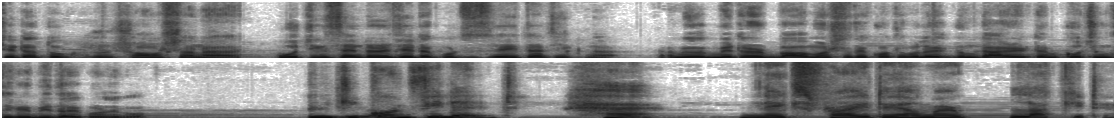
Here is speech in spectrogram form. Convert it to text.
সেটা তো কোনো সমস্যা না। কোচিং সেন্টারে যেটা করতেছে এটা ঠিক না। আমি ওই মেয়েটার বাবা মার সাথে কথা বলে একদম ডাইরেক্ট আমি কোচিং থেকে বিদায় করে দিব। তুমি কি কনফিডেন্ট হ্যাঁ নেক্সট ফ্রাইডে আমার লাকি ডে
